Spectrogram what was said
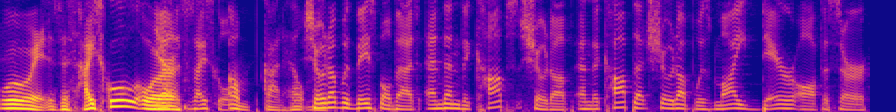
Wait, wait, wait, is this high school or? yeah, this is high school. oh God, help showed me. up with baseball bats, and then the cops showed up, and the cop that showed up was my dare officer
